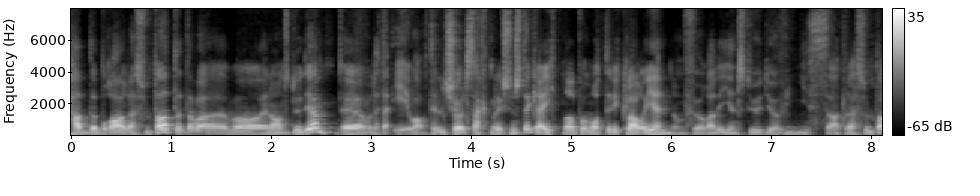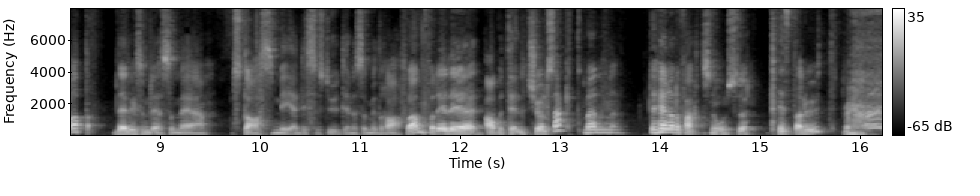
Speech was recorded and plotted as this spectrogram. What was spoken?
hadde bra resultat, dette var, var en annen studie. eh, og Dette er jo av og til selvsagt, men jeg syns det er greit når på en måte, de klarer å gjennomføre det i en studie og vise et resultat. Da. Det er liksom det som er stas med disse studiene som vi drar fram. For det er av og til litt selvsagt, men det her er det faktisk noen som tester det ut.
